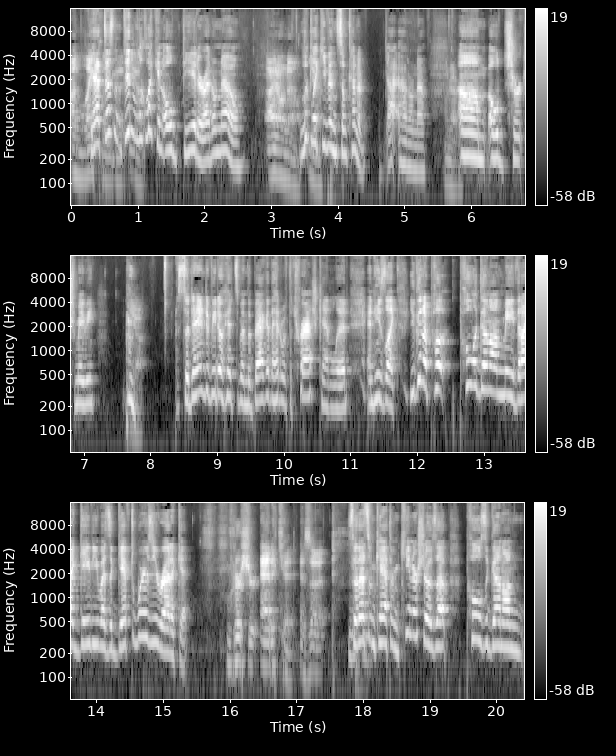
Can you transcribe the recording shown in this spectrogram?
unlikely. Yeah, it doesn't but, didn't yeah. look like an old theater. I don't know. I don't know. Looked like even some kind of I, I don't know. Um, old church maybe. yeah. So Danny DeVito hits him in the back of the head with a trash can lid, and he's like, "You're gonna pu- pull a gun on me that I gave you as a gift? Where's your etiquette?" Where's your etiquette? Is a So that's when Catherine Keener shows up, pulls a gun on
